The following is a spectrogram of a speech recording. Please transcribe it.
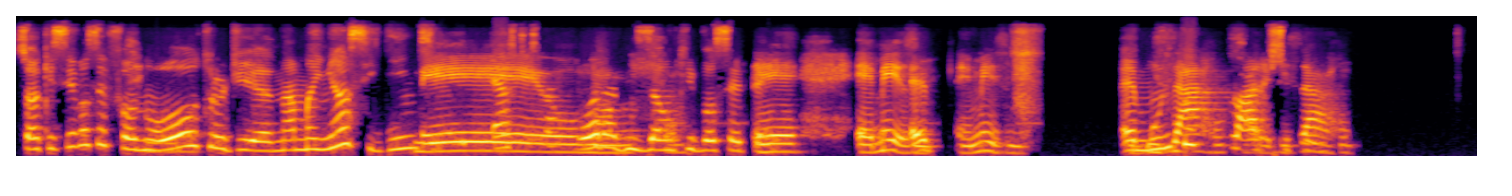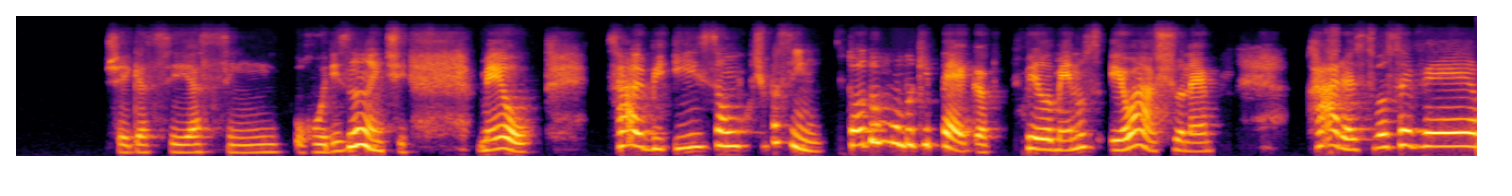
Só que se você for Sim. no outro dia, na manhã seguinte, é Meu é assustadora a visão que você tem. É, é mesmo, é, é mesmo. É, é muito bizarro, cara, é bizarro. Chega a ser assim, horrorizante. Meu, sabe? E são, tipo assim, todo mundo que pega, pelo menos eu acho, né? Cara, se você vê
